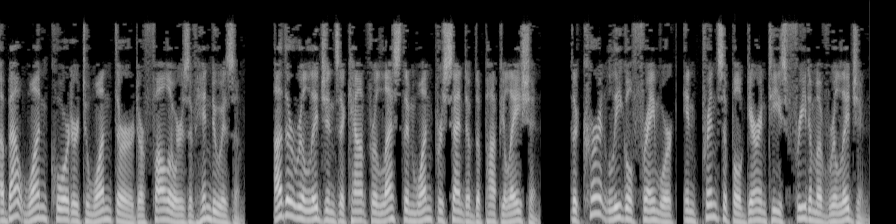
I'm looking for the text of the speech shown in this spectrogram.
About one-quarter to one-third are followers of Hinduism. Other religions account for less than 1% of the population. The current legal framework, in principle guarantees freedom of religion.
